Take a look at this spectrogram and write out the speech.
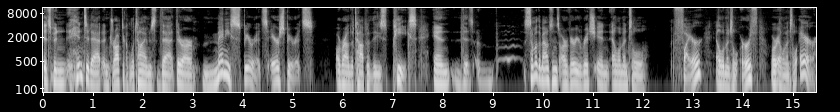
it's been hinted at and dropped a couple of times that there are many spirits, air spirits, around the top of these peaks. And this, some of the mountains are very rich in elemental fire, elemental earth, or elemental air.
